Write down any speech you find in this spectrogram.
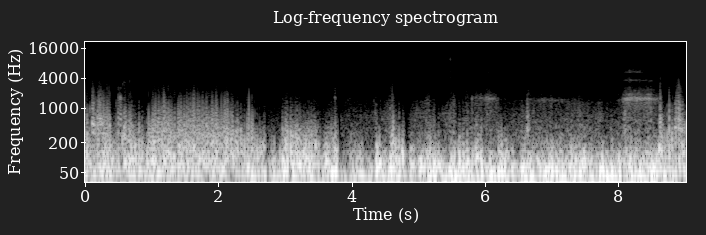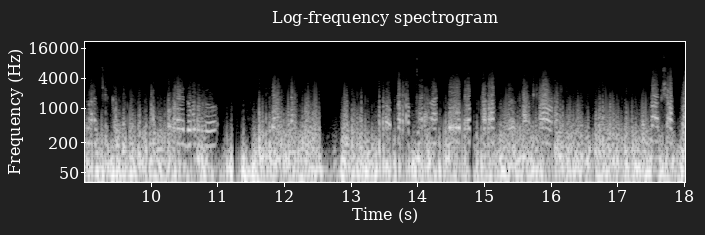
Bu kadar yeter. Pazarından çıkıp buraya doğru giderken sol tarafta hemen geri taraklı kavşağı var. Bu kavşakta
